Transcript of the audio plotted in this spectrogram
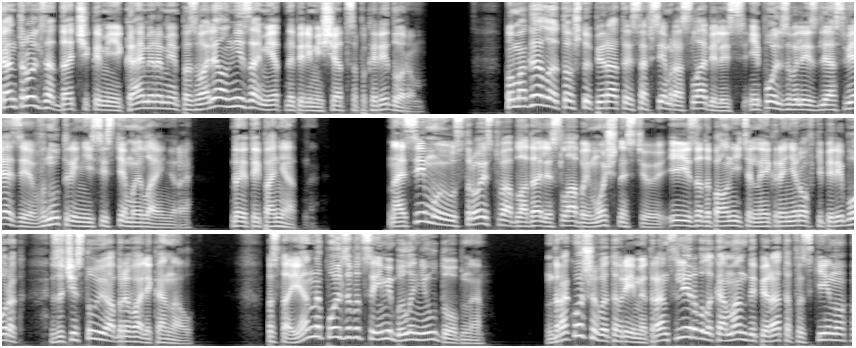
Контроль за датчиками и камерами позволял незаметно перемещаться по коридорам. Помогало то, что пираты совсем расслабились и пользовались для связи внутренней системой лайнера. Да это и понятно. Носимые устройства обладали слабой мощностью и из-за дополнительной экранировки переборок зачастую обрывали канал. Постоянно пользоваться ими было неудобно. Дракоша в это время транслировала команды пиратов из Кину,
